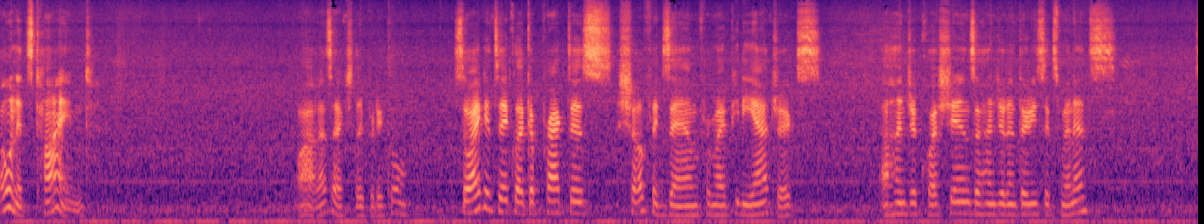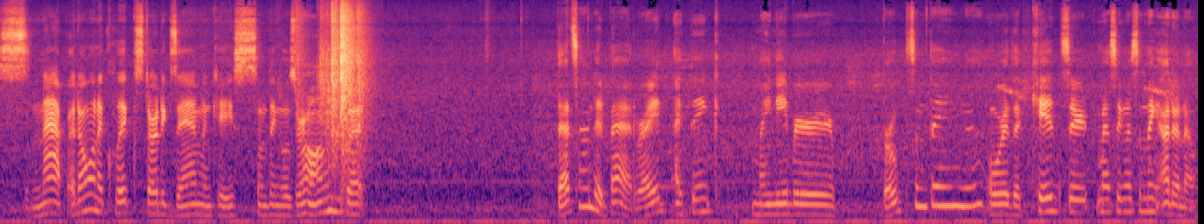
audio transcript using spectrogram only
Oh, and it's timed. Wow, that's actually pretty cool. So I could take like a practice shelf exam for my pediatrics. 100 questions, 136 minutes. Snap. I don't want to click start exam in case something goes wrong, but that sounded bad, right? I think my neighbor broke something or the kids are messing with something. I don't know.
